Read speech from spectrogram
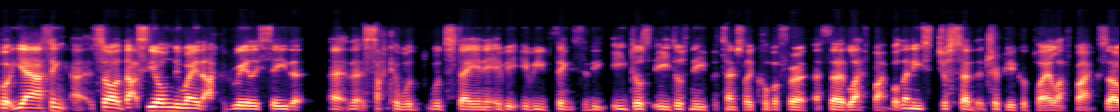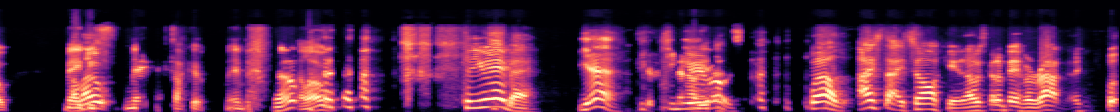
but yeah, I think uh, so. That's the only way that I could really see that uh, that Saka would, would stay in it if he, if he thinks that he, he does he does need potentially cover for a, a, third left back. But then he's just said that Trippier could play left back, so maybe hello? maybe Saka. Maybe, no. hello. Can you hear me? Yeah, can you hear us? well, I started talking. I was got a bit of a rant, but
